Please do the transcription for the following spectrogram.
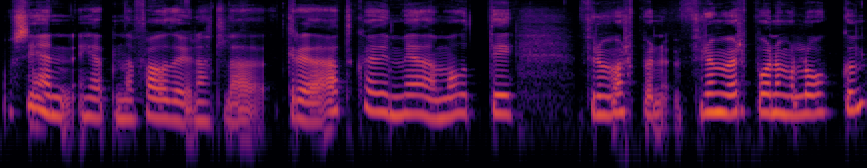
og síðan hérna fá þau náttúrulega greiða atkvæði með að móti frumvörpunum og lókum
